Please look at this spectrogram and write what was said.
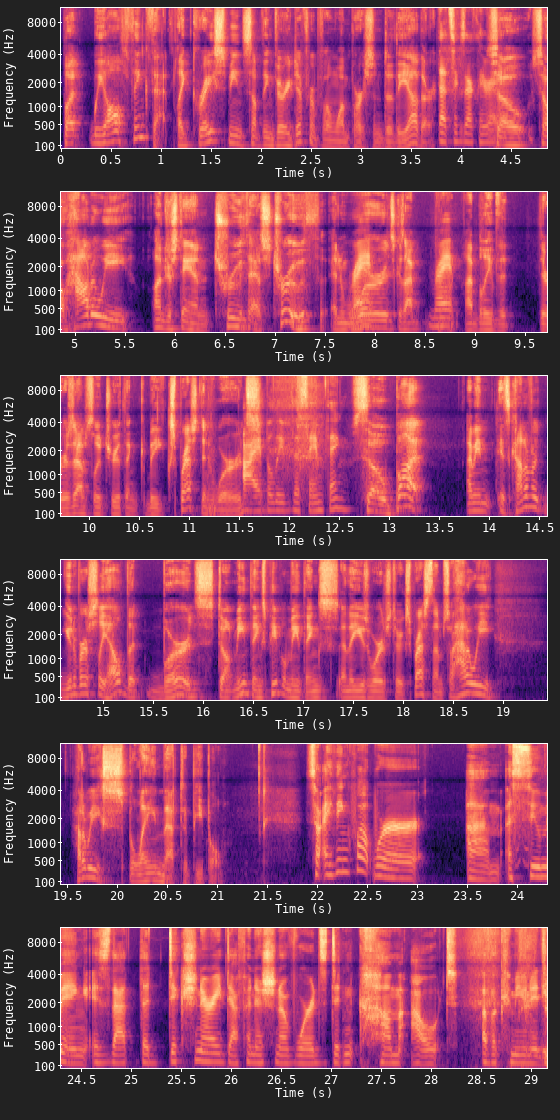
but we all think that. Like grace means something very different from one person to the other. That's exactly right. So so how do we understand truth as truth and Right. words? Because I Right. I believe that there is absolute truth and can be expressed in words. I believe the same thing. So, but I mean, it's kind of a universally held that words don't mean things. People mean things, and they use words to express them. So, how do we, how do we explain that to people? So I think what we're um, assuming is that the dictionary definition of words didn't come out of a community,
